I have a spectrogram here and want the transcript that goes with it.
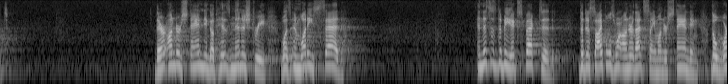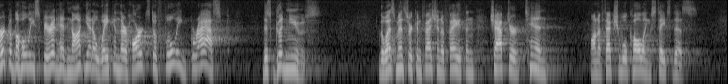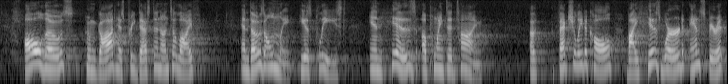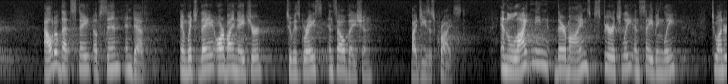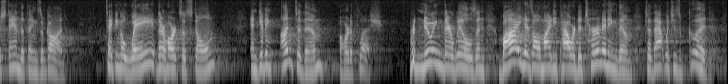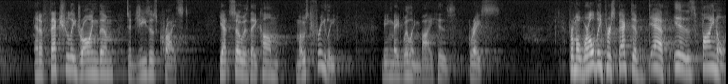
Their understanding of his ministry was in what he said. And this is to be expected. The disciples were under that same understanding. The work of the Holy Spirit had not yet awakened their hearts to fully grasp this good news. The Westminster Confession of Faith in chapter 10 on effectual calling states this All those whom God has predestined unto life, and those only he is pleased in his appointed time, uh, effectually to call by his word and spirit out of that state of sin and death in which they are by nature to his grace and salvation by Jesus Christ, enlightening their minds spiritually and savingly to understand the things of God, taking away their hearts of stone and giving unto them a heart of flesh, renewing their wills and by his almighty power determining them to that which is good and effectually drawing them to Jesus Christ. Yet so as they come most freely being made willing by His grace. From a worldly perspective, death is final.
